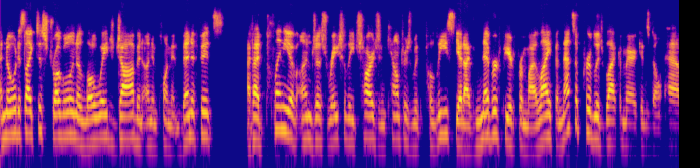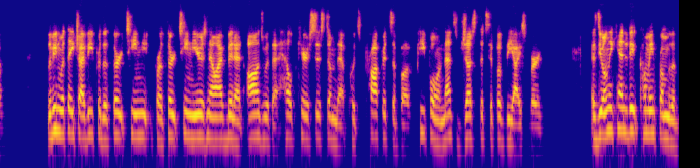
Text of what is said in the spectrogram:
I know what it's like to struggle in a low wage job and unemployment benefits. I've had plenty of unjust racially charged encounters with police, yet I've never feared for my life. And that's a privilege Black Americans don't have. Living with HIV for the 13 for 13 years now, I've been at odds with a healthcare system that puts profits above people, and that's just the tip of the iceberg. As the only candidate coming from the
